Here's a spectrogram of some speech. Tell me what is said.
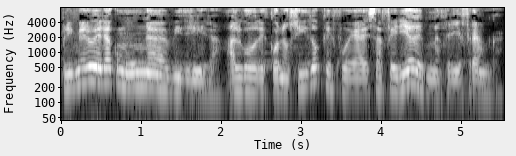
primero era como una vidriera, algo desconocido que fue a esa feria de una feria franca.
